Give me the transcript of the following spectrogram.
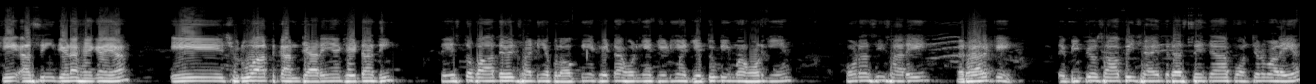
ਕਿ ਅਸੀਂ ਜਿਹੜਾ ਹੈਗਾ ਆ, ਇਹ ਸ਼ੁਰੂਆਤ ਕਰਨ ਜਾ ਰਹੇ ਹਾਂ ਖੇਡਾਂ ਦੀ। ਤੇ ਇਸ ਤੋਂ ਬਾਅਦ ਦੇ ਵਿੱਚ ਸਾਡੀਆਂ ਬਲਾਕ ਦੀਆਂ ਖੇਡਾਂ ਹੋਣਗੀਆਂ, ਜਿਹੜੀਆਂ ਜੇਤੂ ਟੀਮਾਂ ਹੋਣਗੀਆਂ। ਹੁਣ ਅਸੀਂ ਸਾਰੇ ਰਲ ਕੇ, ਤੇ ਬੀਪੀਓ ਸਾਹਿਬ ਵੀ ਸ਼ਾਇਦ ਰਸਤੇ 'ਚ ਪਹੁੰਚਣ ਵਾਲੇ ਆ।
